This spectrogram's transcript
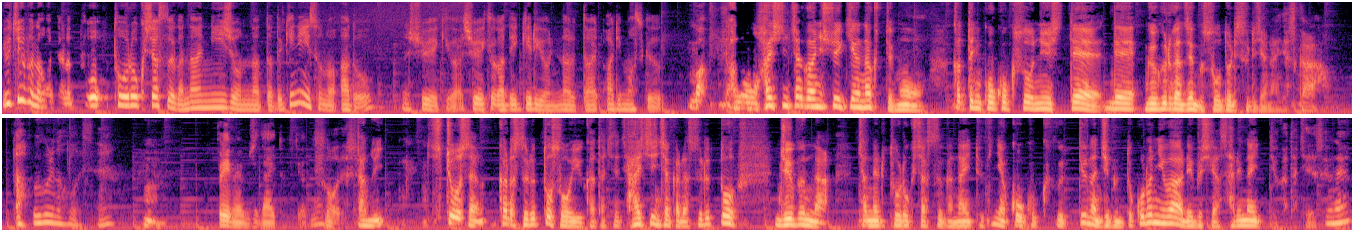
YouTube の方からと登録者数が何人以上になった時にそのアドの収益が収益化ができるようになるとあありますけどまあ、あの、配信者側に収益がなくても、勝手に広告挿入して、で、Google が全部総取りするじゃないですか。あ Google の方ですねうん。プレミアムじゃない時だよね。そうです。あの、視聴者からするとそういう形で、配信者からすると十分なチャンネル登録者数がないときには広告っていうのは自分のところにはレブシェアされないっていう形ですよね。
